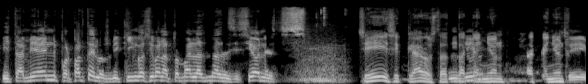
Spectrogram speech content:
y también por parte de los vikingos iban a tomar las mismas decisiones. Sí, sí, claro, está, está cañón, está cañón. Sí,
